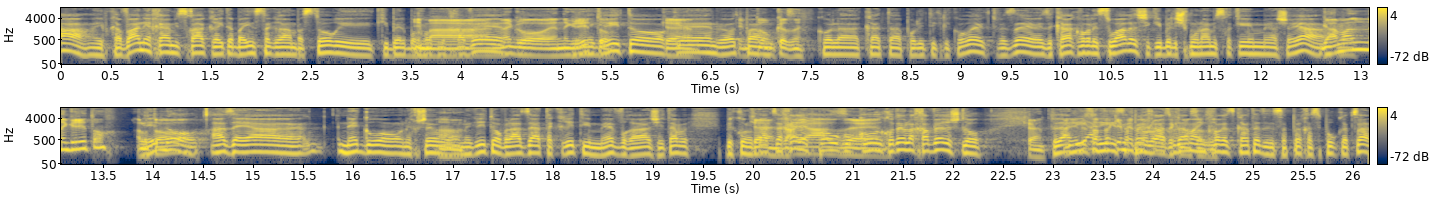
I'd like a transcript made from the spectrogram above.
אה, אה, קוואני אחרי המשחק, ראית באינסטגרם, בסטורי, קיבל ברכות עם מחבר. ה negro, negrito. negrito, כן, ועוד פעם, כזה. כל הכת ה politically correct וזה, זה קרה כבר לסוארז שקיבל שמונה משחקים השעיה. גם על negrito? על אה, אותו... לא, אז זה היה negro, אני חושב, אה. או negrito, אבל אז זה היה תקרית עם אברה, שהייתה כן, בקונוטציה זה אחרת, פה הוא אה, כותב לחבר שלו. כן. אני בספק אם יתנו לו איזה אתה יודע קנס מה, על אם זה. כבר הזכרת את זה, אני אספר לך סיפור קצר.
